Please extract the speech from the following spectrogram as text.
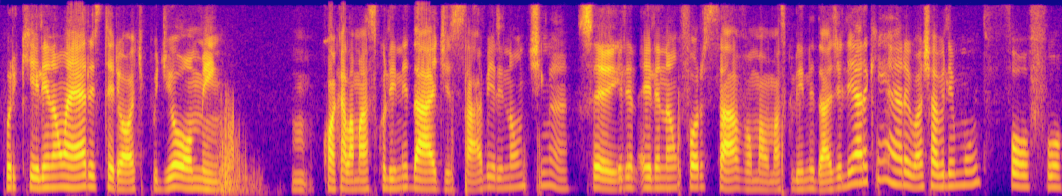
porque ele não era estereótipo de homem, hum, com aquela masculinidade, sabe? Ele não tinha Sei. Ele, ele não forçava uma masculinidade, ele era quem era. Eu achava ele muito fofo.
